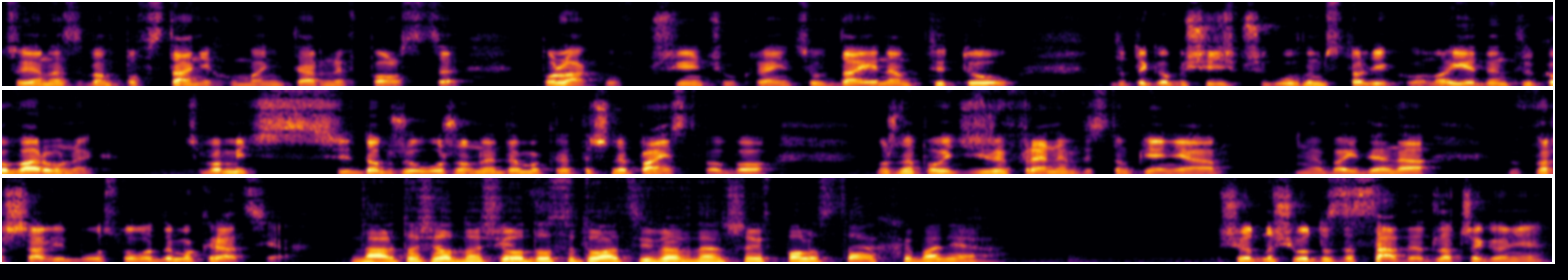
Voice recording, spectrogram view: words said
co ja nazywam powstanie humanitarne w Polsce, Polaków w przyjęciu Ukraińców, daje nam tytuł do tego, by siedzieć przy głównym stoliku. No jeden tylko warunek trzeba mieć dobrze ułożone demokratyczne państwo, bo można powiedzieć, refrenem wystąpienia Bidena w Warszawie było słowo demokracja. No ale to się odnosiło Więc... do sytuacji wewnętrznej w Polsce? Chyba nie. To się odnosiło do zasady. Dlaczego nie?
